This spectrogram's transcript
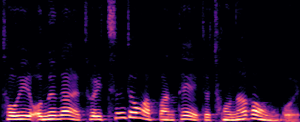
저희 어느 날 저희 친정 아빠한테 이제 전화 가 온 거예요.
